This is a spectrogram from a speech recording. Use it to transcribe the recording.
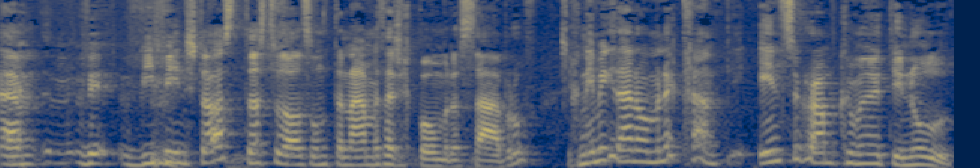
ähm, wie, wie findest du das, dass du als Unternehmer sagst, ich baue mir das selber auf? Ich nehme irgendeinen, den man nicht kennt. Instagram-Community null.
